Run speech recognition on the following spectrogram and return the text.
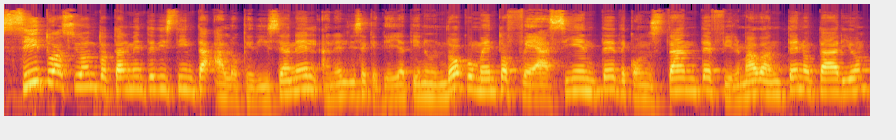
Situación totalmente distinta a lo que dice Anel. Anel dice que ella tiene un documento fehaciente, de constante, firmado ante notario,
